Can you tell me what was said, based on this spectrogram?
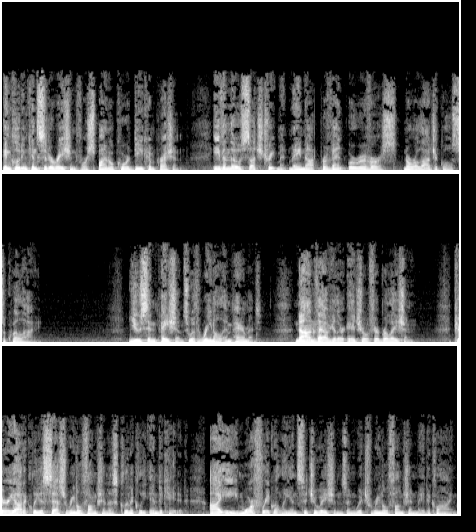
including consideration for spinal cord decompression, even though such treatment may not prevent or reverse neurological sequelae. Use in patients with renal impairment. Non-valvular atrial fibrillation. Periodically assess renal function as clinically indicated, i.e., more frequently in situations in which renal function may decline,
